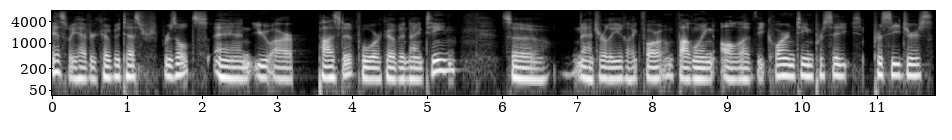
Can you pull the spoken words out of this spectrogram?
yes, we have your COVID test results and you are positive for COVID 19. So, naturally, like fo- following all of the quarantine proce- procedures,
